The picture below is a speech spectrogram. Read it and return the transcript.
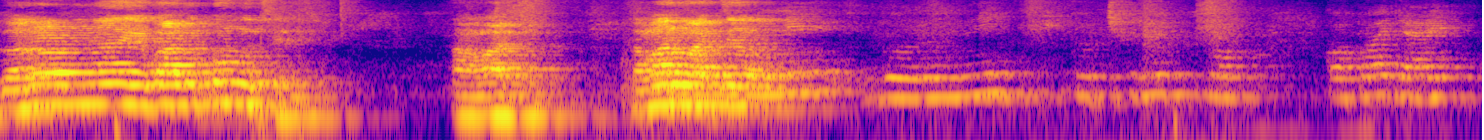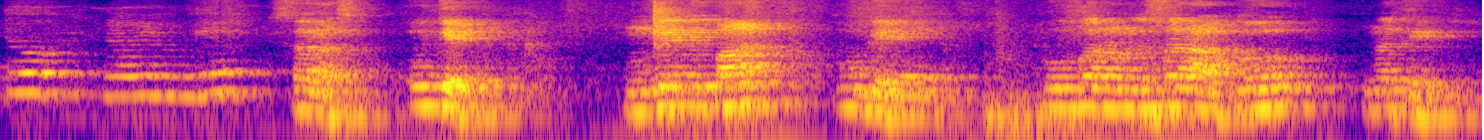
ગરોળના એ વાળું કોનું છે? હા વાંચો. તમારું વાંચો. સરસ. ઉગે ઉગેની પાન ઉગે ઉપર અનુસાર આવતું નથી.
